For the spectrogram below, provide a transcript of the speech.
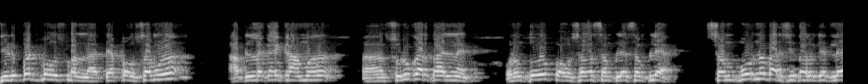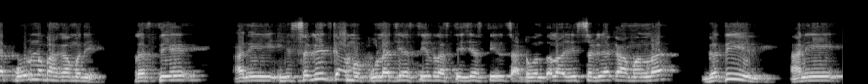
दीडपट पाऊस पडला. त्या पावसामुळं आपल्याला काही कामं सुरू करता आली नाहीत. परंतु पावसाळा संपल्या संपल्या संपूर्ण बार्शी तालुक्यातल्या पूर्ण भागामध्ये रस्ते आणि ही सगळीच कामं पुलाची असतील रस्त्याची असतील साठवण तलाव हे सगळ्या कामांना गती येईल. आणि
